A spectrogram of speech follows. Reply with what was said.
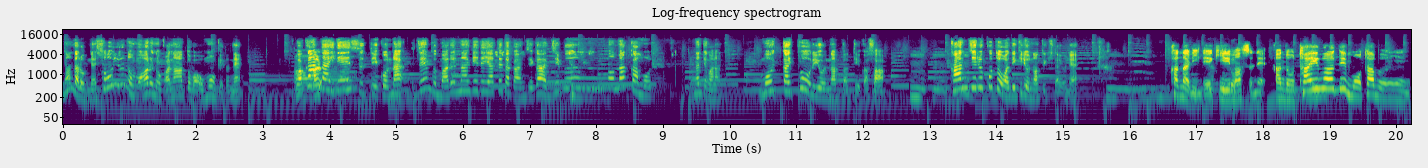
なんだろうねそういうのもあるのかなとは思うけどね。わかんないですっていうこうな全部丸投げでやってた感じが自分の中もなんていうかなもう一回通るようになったっていうかさうんうん感じることはできるようになってきたよね。うんかなりね切りますね。あの対話でも多分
